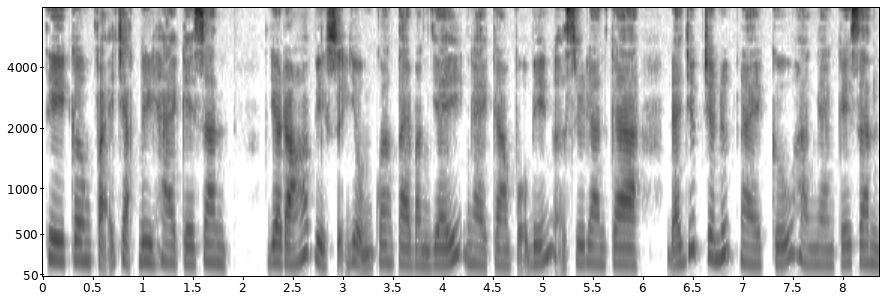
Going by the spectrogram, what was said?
thì cần phải chặt đi hai cây xanh. Do đó, việc sử dụng quan tài bằng giấy ngày càng phổ biến ở Sri Lanka đã giúp cho nước này cứu hàng ngàn cây xanh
